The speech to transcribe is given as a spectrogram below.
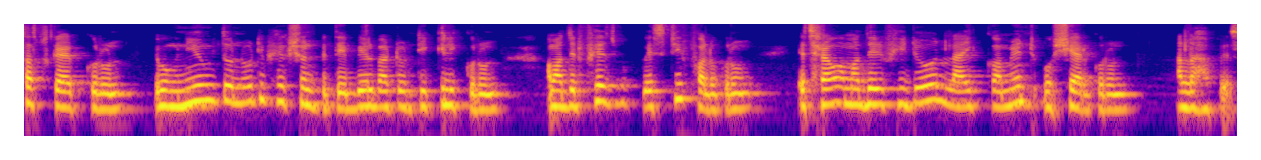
সাবস্ক্রাইব করুন এবং নিয়মিত নোটিফিকেশন পেতে বেল বাটনটি ক্লিক করুন। আমাদের ফেসবুক পেজটি ফলো করুন। এছাড়াও আমাদের ভিডিও লাইক কমেন্ট ও শেয়ার করুন। আল্লাহ হাফেজ।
